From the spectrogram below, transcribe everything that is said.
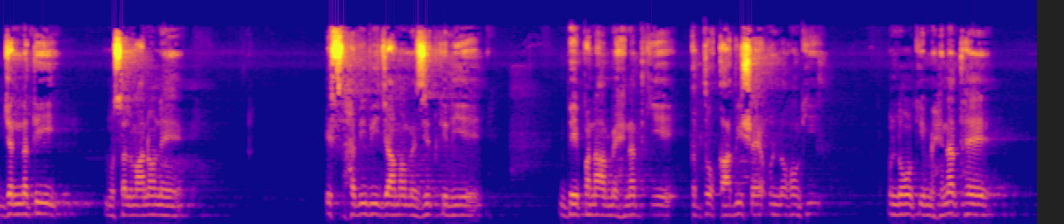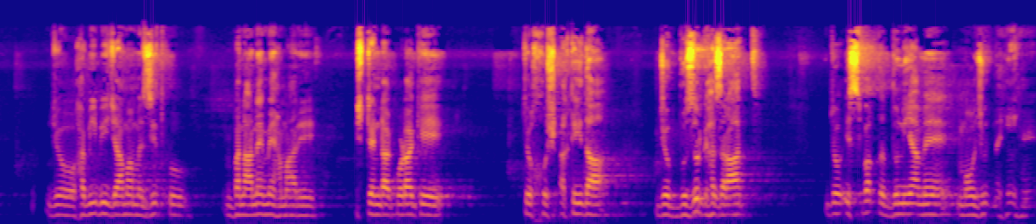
जन्नती मुसलमानों ने इस हबीबी जामा मस्जिद के लिए बेपना मेहनत किए कद्दो काबिश है उन लोगों की उन लोगों की मेहनत है जो हबीबी जामा मस्जिद को बनाने में हमारे स्टेंडा कोड़ा के जो खुश अकीदा, जो बुज़ुर्ग हजरात, जो इस वक्त दुनिया में मौजूद नहीं हैं,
